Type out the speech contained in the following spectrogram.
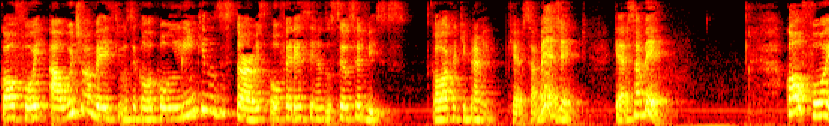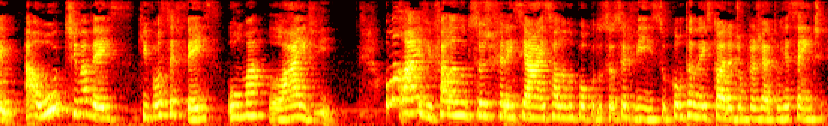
Qual foi a última vez que você colocou o link nos stories oferecendo os seus serviços? Coloca aqui para mim. Quero saber, gente. Quero saber. Qual foi a última vez que você fez uma live uma live falando dos seus diferenciais, falando um pouco do seu serviço, contando a história de um projeto recente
